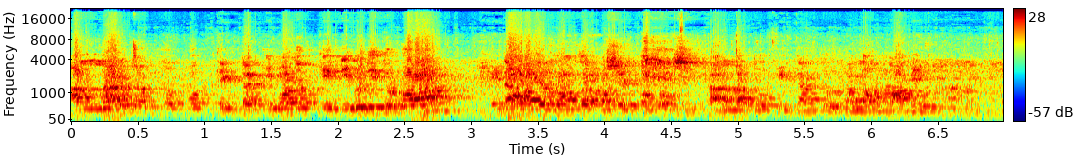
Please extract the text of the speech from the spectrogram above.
আল্লাহর জন্য প্রত্যেকটা ইবাদতকে নিবেদিত করা এটা আমাদের রমজান মাসের প্রথম শিক্ষা। আল্লাহ তৌফিক দান করুন আল্লাহুম্মা আমিন।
